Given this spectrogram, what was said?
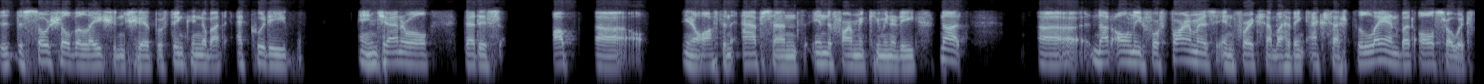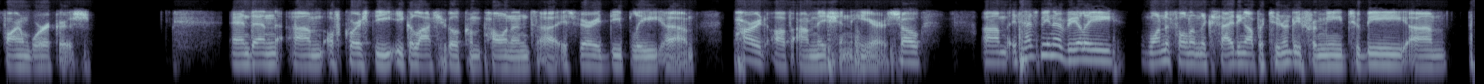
the, the social relationship. We're thinking about equity in general that is up, uh, you know, often absent in the farming community. Not uh, not only for farmers in, for example, having access to land, but also with farm workers. And then, um, of course, the ecological component uh, is very deeply um, part of our mission here. So um, it has been a really wonderful and exciting opportunity for me to be um, a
